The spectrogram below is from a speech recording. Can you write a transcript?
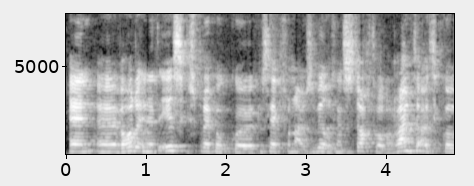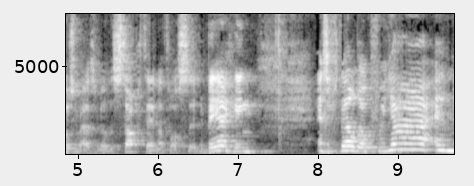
En uh, we hadden in het eerste gesprek ook uh, gezegd van nou, ze wilde gaan starten. We hadden een ruimte uitgekozen waar ze wilde starten en dat was de berging. En ze vertelde ook van ja, en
